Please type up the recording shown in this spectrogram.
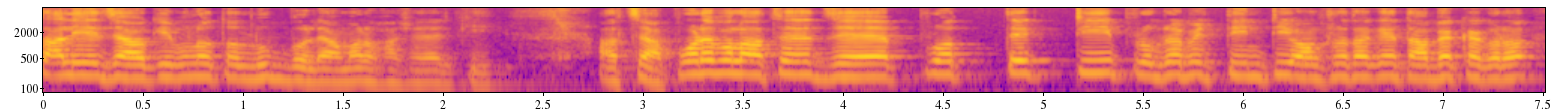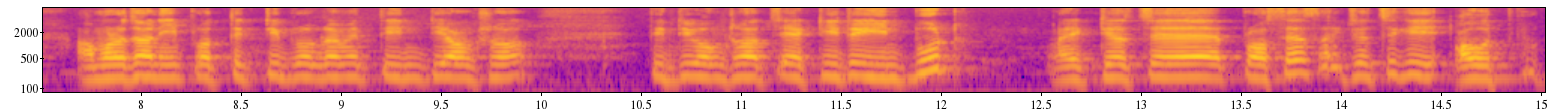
চালিয়ে যাও কি মূলত লুপ বলে আমার ভাষায় আর কি। আচ্ছা পরে বলা আছে যে প্রত্যেকটি প্রোগ্রামের তিনটি অংশ থাকে, তা ব্যাখ্যা করো। আমরা জানি প্রত্যেকটি প্রোগ্রামের তিনটি অংশ তিনটি অংশ হচ্ছে একটি তো ইনপুট আরেকটি হচ্ছে প্রসেস আরেকটি হচ্ছে কি আউটপুট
